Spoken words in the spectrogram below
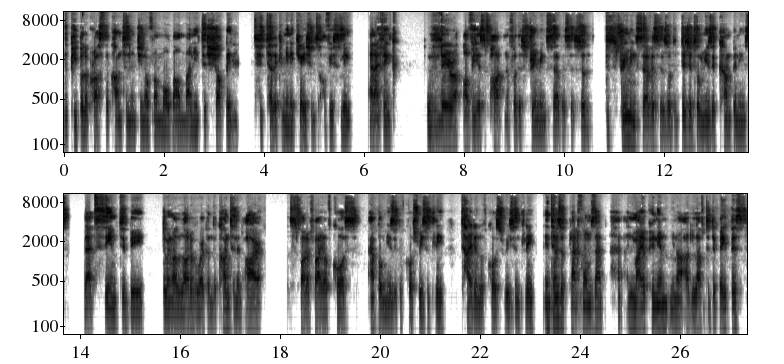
the people across the continent, you know, from mobile money to shopping to telecommunications, obviously. And I think they're an obvious partner for the streaming services. So the, the streaming services or the digital music companies that seem to be doing a lot of work on the continent are Spotify, of course, Apple Music, of course, recently, Tidal, of course, recently. In terms of platforms that, in my opinion, you know, I'd love to debate this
